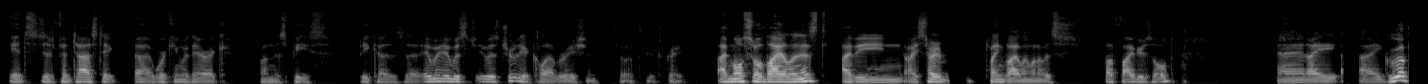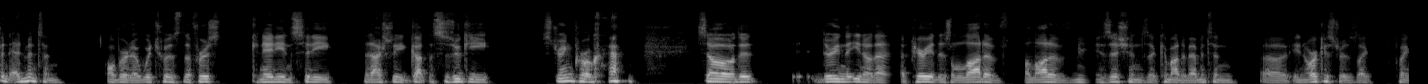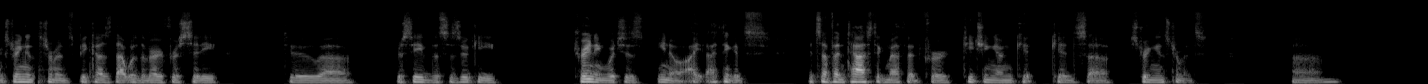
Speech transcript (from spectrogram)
it's just fantastic uh, working with Eric on this piece because it, it was it was truly a collaboration. So it's it's great. I'm also a violinist. I mean, I started playing violin when I was about five years old, and I I grew up in Edmonton, Alberta, which was the first Canadian city that actually got the Suzuki string program. so the during the you know that period, there's a lot of a lot of musicians that come out of Edmonton uh, in orchestras, like playing string instruments, because that was the very first city to uh, receive the Suzuki training, which is you know I I think it's it's a fantastic method for teaching young kid, kids uh, string instruments. Um,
